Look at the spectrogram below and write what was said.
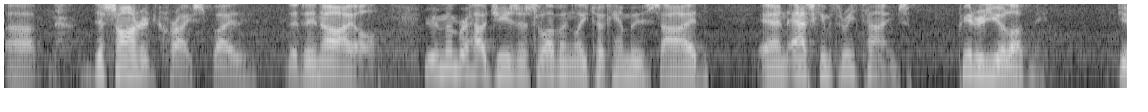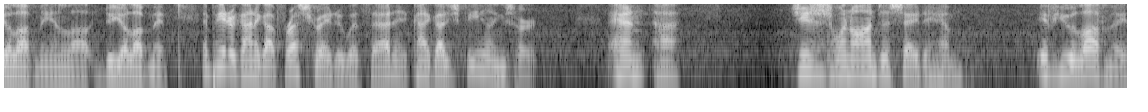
uh, dishonored Christ by the denial, you remember how Jesus lovingly took him aside and asked him three times, Peter, do you love me? Do you love me? And lo- do you love me? And Peter kind of got frustrated with that and kind of got his feelings hurt. And uh, Jesus went on to say to him, If you love me,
